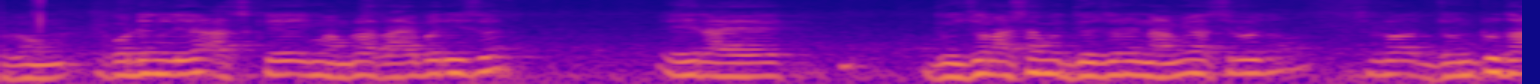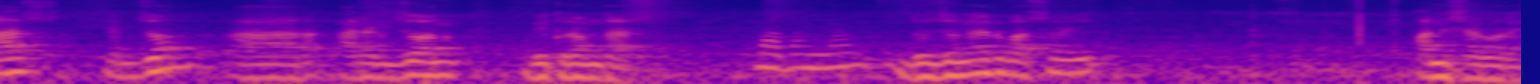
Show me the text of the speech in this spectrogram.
এবং অ্যাকর্ডিংলি আজকে এই মামলা রায় বেরিয়েছে এই রায়ে দুইজন আসামি দুজনের নামই আসছিল ছিল জন্টু দাস একজন আর আরেকজন বিক্রম দাস। বাবার নাম? দুজনের বাসায় পানিসাগরে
